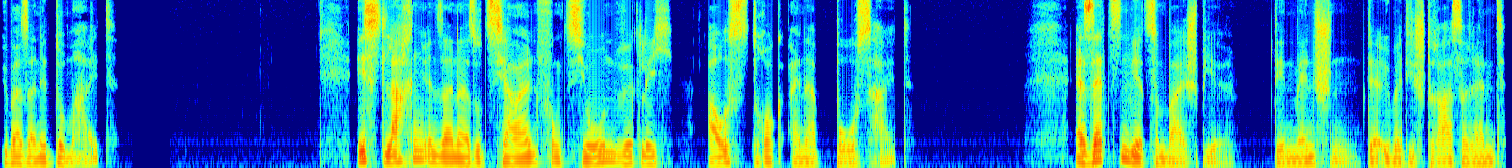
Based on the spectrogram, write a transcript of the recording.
über seine Dummheit? Ist Lachen in seiner sozialen Funktion wirklich Ausdruck einer Bosheit? Ersetzen wir zum Beispiel den Menschen, der über die Straße rennt,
